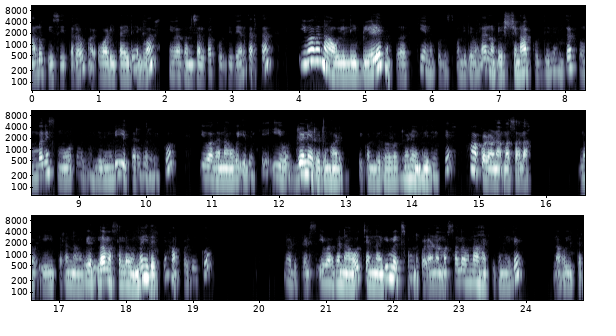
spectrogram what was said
ಆಲೂ ಪೀಸ್ ಈ ಥರ ಹೊಡಿತಾ ಇದೆ ಅಲ್ವಾ? ಇವಾಗ ಒಂದು ಸ್ವಲ್ಪ ಕುದ್ದಿದೆ ಅಂತ ಅರ್ಥ. ಇವಾಗ ನಾವು ಇಲ್ಲಿ ಬೇಳೆ ಮತ್ತು ಅಕ್ಕಿಯನ್ನು ಕುದಿಸ್ಕೊಂಡಿದ್ದೀವಲ್ಲ, ನೋಡಿ ಎಷ್ಟು ಚೆನ್ನಾಗಿ ಕುದ್ದಿದೆ ಅಂತ ತುಂಬಾ ಸ್ಮೂತಾಗಿ ಬಂದಿದೆ ನೋಡಿ ಈ ಥರ ಬರಬೇಕು. ಇವಾಗ ನಾವು ಇದಕ್ಕೆ ಈ ಒಗ್ಗರಣೆ ರೆಡಿ ಮಾಡಿ ಇಟ್ಕೊಂಡಿರುವ ಒಗ್ಗರಣೆಯನ್ನು ಇದಕ್ಕೆ ಹಾಕೊಳ್ಳೋಣ ಮಸಾಲ. ನೋಡಿ ಈ ಥರ ನಾವು ಎಲ್ಲ ಮಸಾಲವನ್ನು ಇದಕ್ಕೆ ಹಾಕ್ಕೊಳ್ಬೇಕು ನೋಡಿ ಫ್ರೆಂಡ್ಸ್ ಇವಾಗ ನಾವು ಚೆನ್ನಾಗಿ ಮಿಕ್ಸ್ ಮಾಡ್ಕೊಳ್ಳೋಣ ಮಸಾಲವನ್ನು ಹಾಕಿದ ಮೇಲೆ ನಾವು ಈ ಥರ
